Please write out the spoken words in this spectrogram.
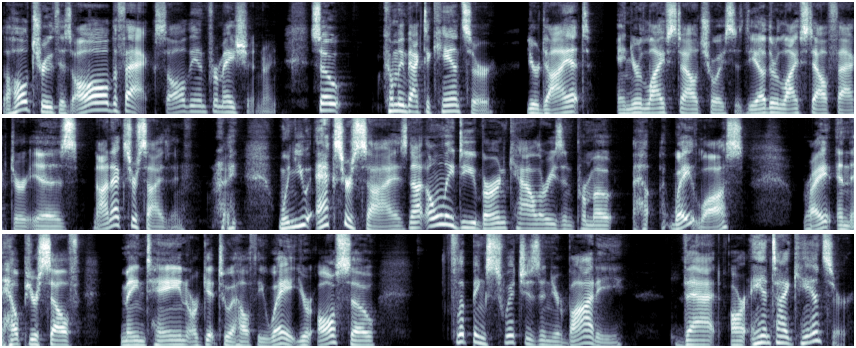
The whole truth is all the facts, all the information, right? So, coming back to cancer, your diet and your lifestyle choices. The other lifestyle factor is not exercising, right? When you exercise, not only do you burn calories and promote weight loss, right? And help yourself maintain or get to a healthy weight, you're also flipping switches in your body that are anti cancer.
